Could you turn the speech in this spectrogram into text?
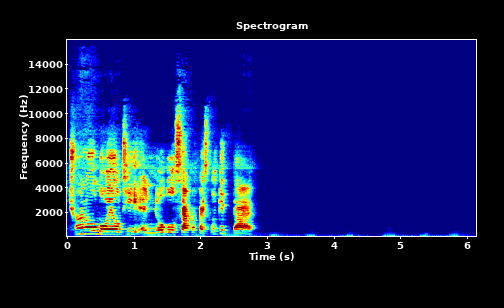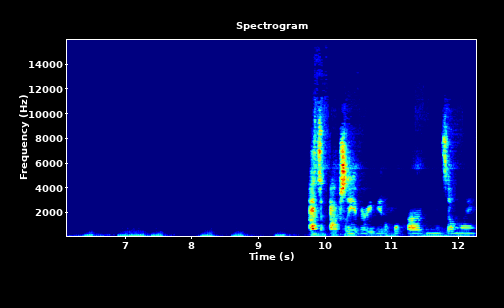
Eternal loyalty and noble sacrifice. Look at that. That's actually a very beautiful card in its own way.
